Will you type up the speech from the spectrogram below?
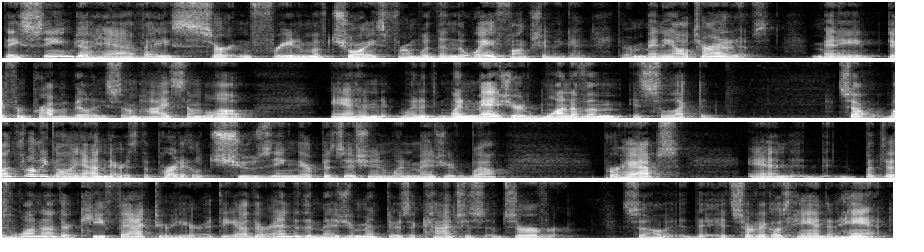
They seem to have a certain freedom of choice from within the wave function. Again, there are many alternatives, many different probabilities, some high, some low. And when, it, when measured, one of them is selected. So, what's really going on there? Is the particle choosing their position when measured? Well, perhaps and but there's one other key factor here. At the other end of the measurement, there's a conscious observer. So it sort of goes hand in hand.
